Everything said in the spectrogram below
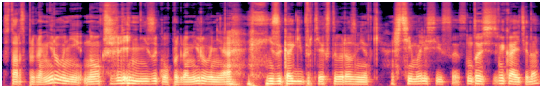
старт в программировании, но, к сожалению, не языков программирования, а языка гипертекстовой разметки, HTML и CSS. Ну, то есть, смекаете, да?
